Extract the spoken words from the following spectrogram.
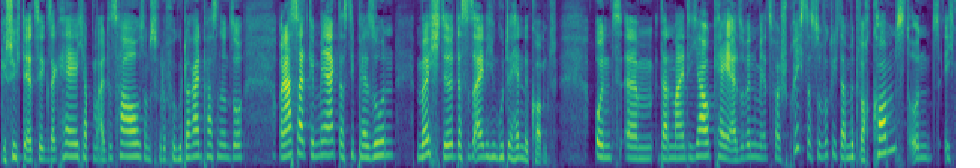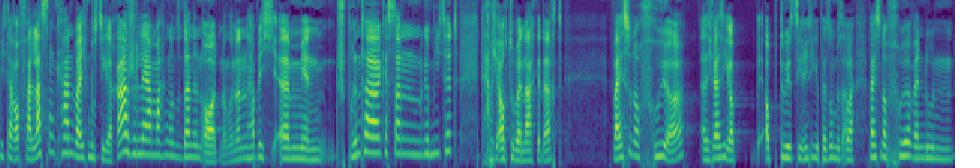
Geschichte erzählt, gesagt, hey, ich habe ein altes Haus und es würde voll gut da reinpassen und so und hast halt gemerkt, dass die Person möchte, dass es eigentlich in gute Hände kommt. Und ähm, dann meinte, ja, okay, also wenn du mir jetzt versprichst, dass du wirklich am Mittwoch kommst und ich mich darauf verlassen kann, weil ich muss die Garage leer machen und so, dann in Ordnung. Und dann habe ich ähm, mir einen Sprinter gestern gemietet. Da habe ich auch drüber nachgedacht. Weißt du noch früher, also ich weiß nicht, ob, ob du jetzt die richtige Person bist, aber weißt du noch früher, wenn du ein,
